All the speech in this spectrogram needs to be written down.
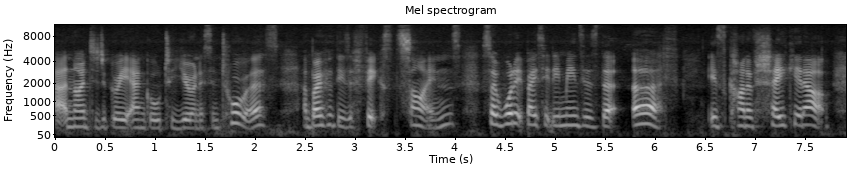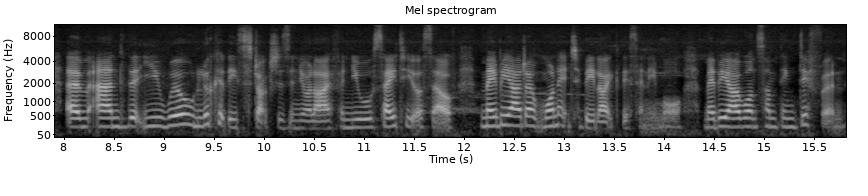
at a 90 degree angle to Uranus in Taurus, and both of these are fixed signs. So what it basically means is that Earth is kind of shaken up um, and that you will look at these structures in your life and you will say to yourself maybe i don't want it to be like this anymore. Maybe i want something different.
